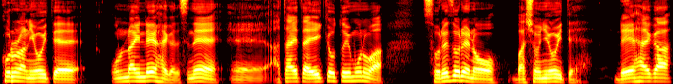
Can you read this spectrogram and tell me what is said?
コロナにおいてオンライン礼拝がですね、えー、与えた影響というものはそれぞれの場所において礼拝が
